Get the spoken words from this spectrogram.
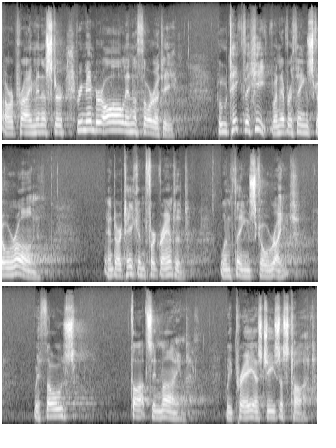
our prime minister. Remember all in authority who take the heat whenever things go wrong and are taken for granted when things go right. With those thoughts in mind, we pray as Jesus taught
